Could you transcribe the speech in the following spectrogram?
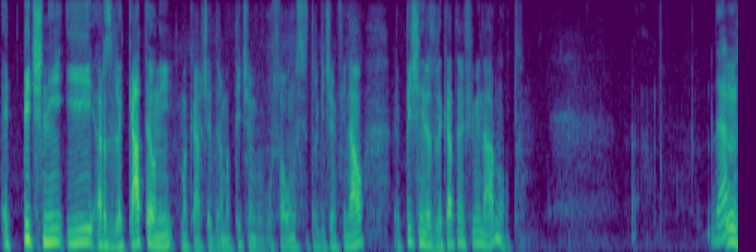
епични и развлекателни, макар че е драматичен, особено с трагичен финал, епични и развлекателни филми на Арнолд. Да.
